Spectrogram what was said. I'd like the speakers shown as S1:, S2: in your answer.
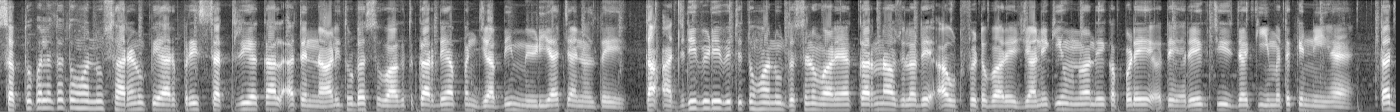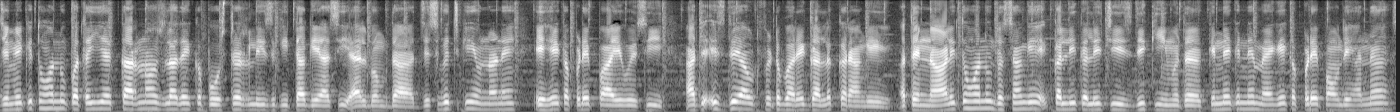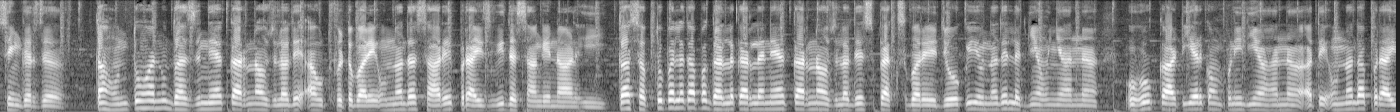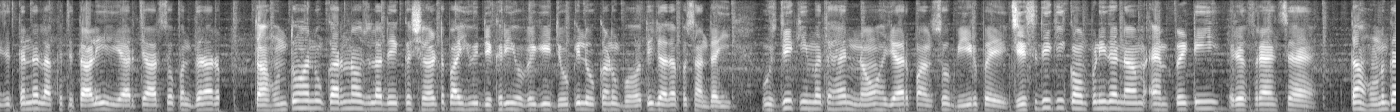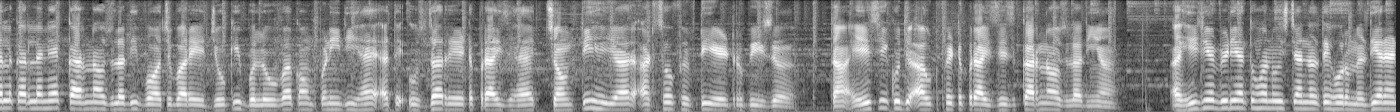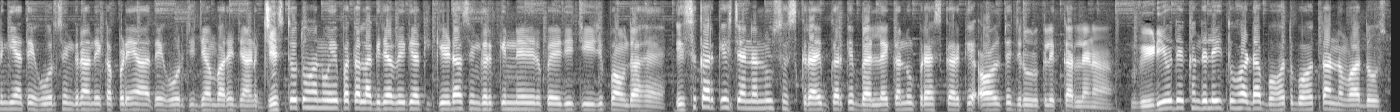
S1: ਸਭ ਤੋਂ ਪਹਿਲਾਂ ਤਾਂ ਤੁਹਾਨੂੰ ਸਾਰਿਆਂ ਨੂੰ ਪਿਆਰ ਭਰੀ ਸਤਿ ਸ੍ਰੀ ਅਕਾਲ ਅਤੇ ਨਾਲ ਹੀ ਤੁਹਾਡਾ ਸਵਾਗਤ ਕਰਦੇ ਆ ਪੰਜਾਬੀ ਮੀਡੀਆ ਚੈਨਲ ਤੇ। ਤਾਂ ਅੱਜ ਦੀ ਵੀਡੀਓ ਵਿੱਚ ਤੁਹਾਨੂੰ ਦੱਸਣ ਵਾਲੇ ਆ ਕਰਨ ਔਜਲਾ ਦੇ ਆਊਟਫਿਟ ਬਾਰੇ, ਯਾਨੀ ਕਿ ਉਹਨਾਂ ਦੇ ਕੱਪੜੇ ਅਤੇ ਹਰੇਕ ਚੀਜ਼ ਦਾ ਕੀਮਤ ਕਿੰਨੀ ਹੈ। ਤਾਂ ਜਿਵੇਂ ਕਿ ਤੁਹਾਨੂੰ ਪਤਾ ਹੀ ਹੈ, ਕਰਨ ਔਜਲਾ ਦਾ ਇੱਕ ਪੋਸਟਰ ਰਿਲੀਜ਼ ਕੀਤਾ ਗਿਆ ਸੀ ਐਲਬਮ ਦਾ, ਜਿਸ ਵਿੱਚ ਕਿ ਉਹਨਾਂ ਨੇ ਇਹ ਕੱਪੜੇ ਪਾਏ ਹੋਏ ਸੀ। ਅੱਜ ਇਸ ਦੇ ਆਊਟਫਿਟ ਬਾਰੇ ਗੱਲ ਕਰਾਂਗੇ। ਅਤੇ ਨਾਲ ਹੀ ਤੁਹਾਨੂੰ ਦੱਸਾਂਗੇ ਕੱਲੀ ਕੱਲੀ ਚੀਜ਼ ਦੀ ਕੀਮਤ ਕਿੰਨੇ ਕਿੰਨੇ ਮਹਿੰਗੇ ਕੱਪੜੇ ਪਾਉਂਦੇ ਹਨ ਸਿੰਗਰਜ਼। ਤਾਂ ਹੁਣ ਤੁਹਾਨੂੰ ਦੱਸ ਦਿੰਦੇ ਆ ਕਰਨ ਔਜਲਾ ਦੇ ਆਊਟਫਿਟ ਬਾਰੇ। ਉਹਨਾਂ ਦਾ ਸਾਰੇ ਪ੍ਰਾਈਸ ਵੀ ਦੱਸਾਂਗੇ ਨਾਲ ਹੀ। ਤਾਂ ਸਭ ਤੋਂ ਪਹਿਲਾਂ ਤਾਂ ਆਪਾਂ ਗੱਲ ਕਰ ਲੈਨੇ ਆ ਕਰਨ ਔਜਲਾ ਦੇ ਸਪੈਕਸ ਬਾਰੇ, ਜੋ ਕਿ ਉਹਨਾਂ ਦੇ ਲੱਗੀਆਂ ਹੋਈਆਂ ਹਨ। ਉਹ ਕਾਰਟੀਅਰ ਕੰਪਨੀ ਦੀਆਂ ਹਨ ਅਤੇ ਉਹਨਾਂ ਦਾ ਪ੍ਰਾਈਸ 344415 ਤਾਂ ਹੁਣ ਤੁਹਾਨੂੰ ਕਰਨ ਔਜਲਾ ਦੇ ਇੱਕ ਸ਼ਰਟ ਪਾਈ ਹੋਈ ਦਿਖ ਰਹੀ ਹੋਵੇਗੀ, ਜੋ ਕਿ ਲੋਕਾਂ ਨੂੰ ਬਹੁਤ ਹੀ ਜ਼ਿਆਦਾ ਪਸੰਦ ਆਈ। ਉਸ ਦੀ ਕੀਮਤ ਹੈ 9520 ਰੁਪਏ ਜਿਸ ਦੀ ਕੀ ਕੰਪਨੀ ਦਾ ਨਾਮ ਐਮਪੀਟੀ ਰੈਫਰੈਂਸ ਹੈ। ਤਾਂ ਹੁਣ ਗੱਲ ਕਰ ਲੈਨੇ ਆ ਕਰਨ ਔਜਲਾ ਦੀ ਵਾਚ ਬਾਰੇ, ਜੋ ਕਿ ਬਲੋਵਾ ਕੰਪਨੀ ਦੀ ਹੈ ਅਤੇ ਉਸ ਦਾ ਰੇਟ ਪ੍ਰਾਈਸ ਹੈ 34858 ਰੁਪੀਸ ਤਾਂ ਇਹ ਸੀ ਕੁਝ ਆਊਟਫਿਟ ਪ੍ਰਾਈਸਿਸ ਕਰਨ ਔਜਲਾ ਦੀਆਂ। ਅਹੀ ਜਿਹੀਆਂ ਵੀਡੀਓ ਤੁਹਾਨੂੰ ਇਸ ਚੈਨਲ ਤੇ ਹੋਰ ਮਿਲਦੀਆਂ ਰਹਿਣਗੀਆਂ ਤੇ ਹੋਰ ਸਿੰਗਰਾਂ ਦੇ ਕੱਪੜਿਆਂ ਅਤੇ ਹੋਰ ਚੀਜ਼ਾਂ ਬਾਰੇ ਜਾਣ ਜਿਸ ਤੋਂ ਤੁਹਾਨੂੰ ਇਹ ਪਤਾ ਲੱਗ ਜਾਵੇਗਾ ਕਿ ਕਿਹੜਾ ਸਿੰਗਰ ਕਿੰਨੇ ਰੁਪਏ ਦੀ ਚੀਜ਼ ਪਾਉਂਦਾ ਹੈ। ਇਸ ਕਰਕੇ ਇਸ ਚੈਨਲ ਨੂੰ ਸਬਸਕ੍ਰਾਈਬ ਕਰਕੇ ਬੈਲ ਆਈਕਨ ਨੂੰ ਪ੍ਰੈਸ ਕਰਕੇ ਆਲ ਤੇ ਜ਼ਰੂਰ ਕਲਿੱਕ ਕਰ ਲੈਣਾ। ਵੀਡੀਓ ਦੇਖਣ ਦੇ ਲਈ ਤੁਹਾਡਾ ਬਹੁਤ ਬਹੁਤ ਧੰਨਵਾਦ ਦੋਸਤੋ।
